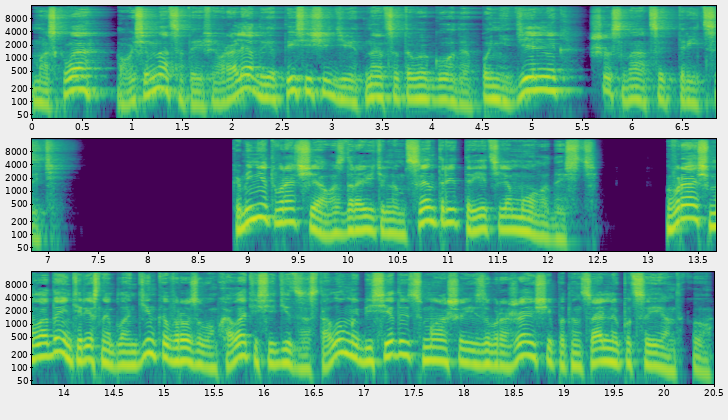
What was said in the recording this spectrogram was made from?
Москва, 18 февраля 2019 года, понедельник, 16.30. Кабинет врача в оздоровительном центре «Третья молодость». Врач, молодая интересная блондинка в розовом халате, сидит за столом и беседует с Машей, изображающей потенциальную пациентку.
